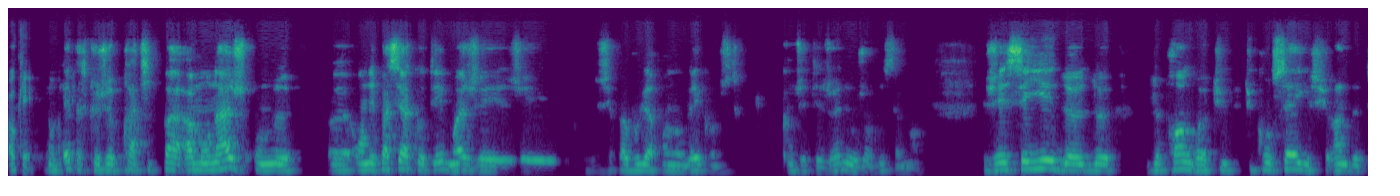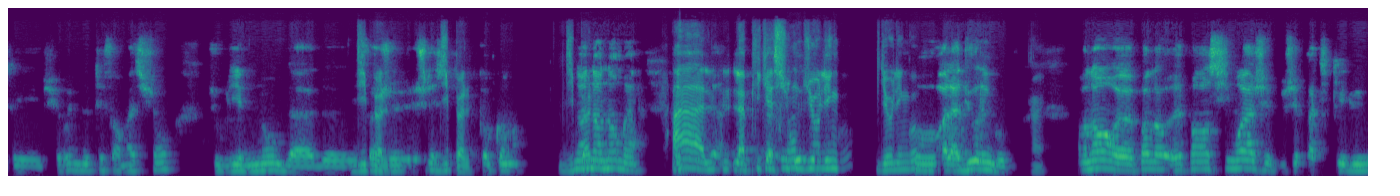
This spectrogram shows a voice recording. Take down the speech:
Ok. L'anglais parce que je pratique pas à mon âge, on euh, on est passé à côté. Moi, j'ai j'ai pas voulu apprendre l'anglais quand quand j'étais jeune et aujourd'hui ça me manque. J'ai essayé de, de, de, prendre, tu, tu conseilles sur, un de tes, sur une de tes formations, j'ai oublié le nom de la. De, Deeple. Comment Non, non, non. Mais, ah, l'application Duolingo Duolingo Voilà, Duolingo. Ouais. Pendant, euh, pendant, euh, pendant six mois, j'ai pratiqué du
